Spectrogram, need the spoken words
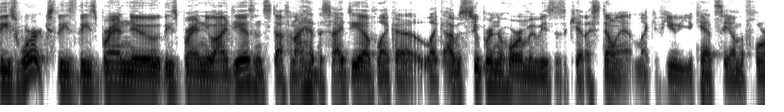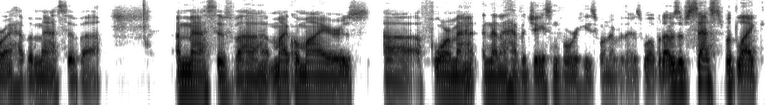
these works, these these brand new these brand new ideas and stuff. And I had this idea of like a like I was super into horror movies as a kid. I still am. Like if you you can't see on the floor, I have a massive uh, a massive uh, Michael Myers uh, floor mat, and then I have a Jason Voorhees one over there as well. But I was obsessed with like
